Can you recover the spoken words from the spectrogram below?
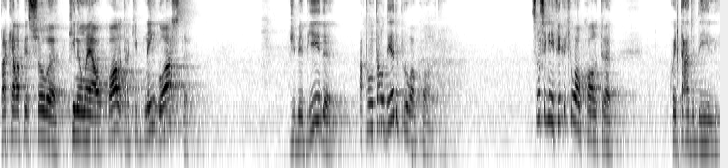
para aquela pessoa que não é alcoólatra, que nem gosta de bebida, apontar o dedo para o alcoólatra. Isso não significa que o alcoólatra, coitado dele,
